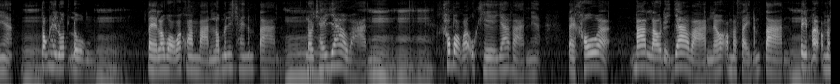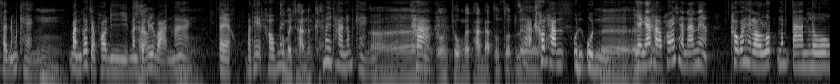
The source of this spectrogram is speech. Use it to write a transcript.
เนี่ยมต้องให้ลดลงอืมแต่เราบอกว่าความหวานเราไม่ได้ใช้น้ำตาลอืมเราใช้หญ้าหวานอืมอืมอืมเขาบอกว่าโอเคหญ้าหวานเนี่ย แต่เขาอะบ้านเราเนี่ยหญ้าหวานแล้วเอามาใส่น้ำตาลอืมเอ้ยเอามาใส่น้ำแข็งอืมมันก็จะพอดีมันครัจะบไม่หวานมากอืแต่ประเทศเขาไม่เขาไม่ทานน้ำแข็งไม่ทานน้ำแข็งอ่าค่ะต้องชงแล้วทานแบบสดๆเลยค่ะเขาทานอุ่นเออๆเอออย่างเงี้ยค่ะเออเพราะฉะนั้นเนี่ย เขาก็ให้เราลดน้ำตาลลง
